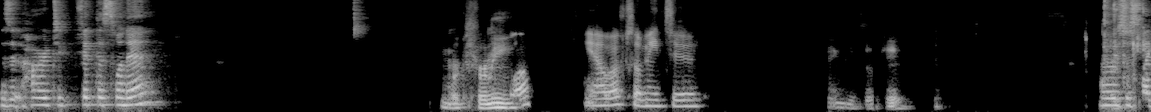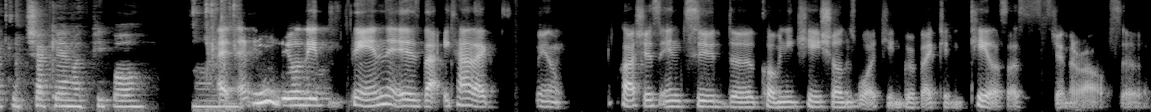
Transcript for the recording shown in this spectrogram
is it hard to fit this one in? Works for me. Well, Yeah, works for me too. I think it's okay. I always just like to check in with people. Um, I, I think the only thing is that it kind of like, you know, clashes into the communications working group, like in CHAOSS as general, so.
